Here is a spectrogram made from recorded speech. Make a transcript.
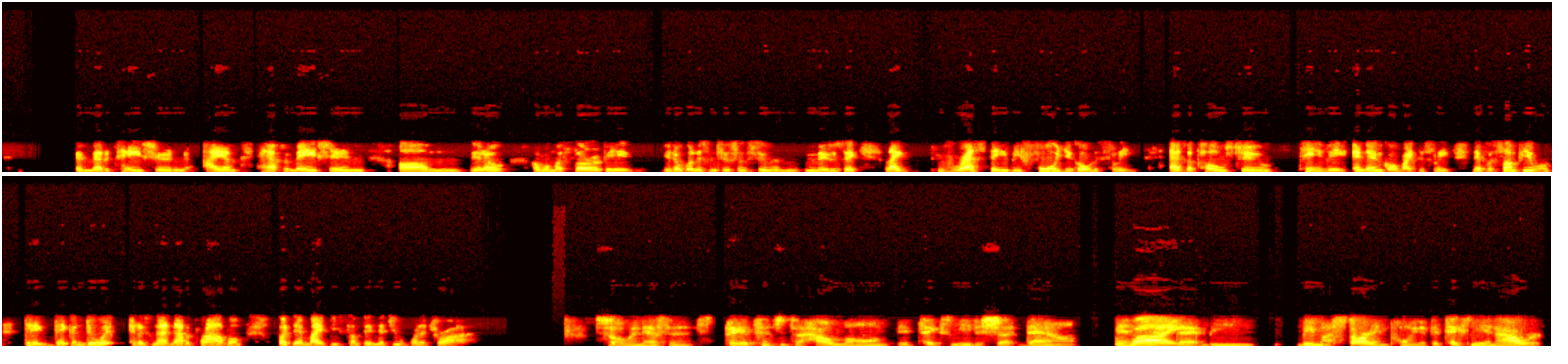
and meditation, I am affirmation, um, you know, aromatherapy, you know, we'll listen to some soothing music, like resting before you go to sleep as opposed to TV and then go right to sleep. Now, for some people, they, they can do it and it's not, not a problem, but there might be something that you want to try. So, in essence, pay attention to how long it takes me to shut down and right. let that be be my starting point. If it takes me an hour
